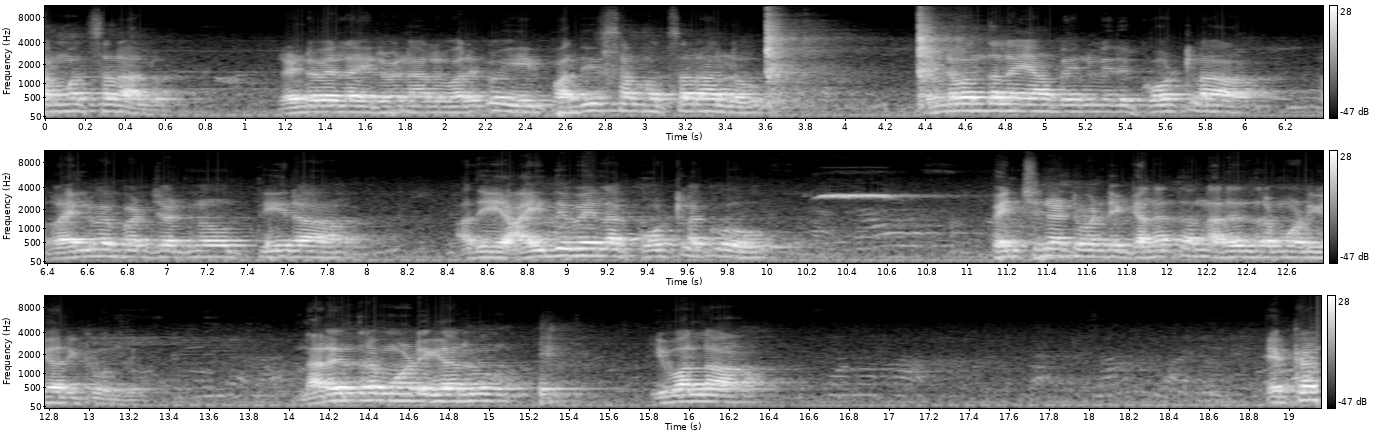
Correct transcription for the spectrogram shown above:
సంవత్సరాలు రెండు వేల ఇరవై నాలుగు వరకు ఈ పది సంవత్సరాలు రెండు వందల యాభై ఎనిమిది కోట్ల రైల్వే బడ్జెట్ను తీరా అది ఐదు వేల కోట్లకు పెంచినటువంటి ఘనత నరేంద్ర మోడీ గారికి ఉంది. నరేంద్ర మోడీ గారు ఇవాళ ఎక్కడ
